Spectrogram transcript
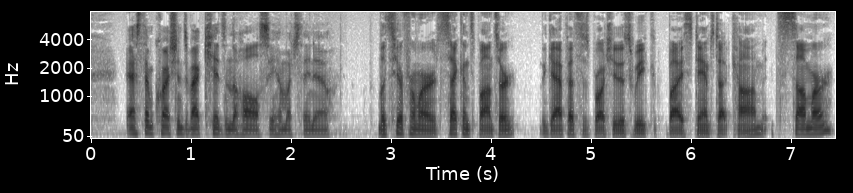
Ask them questions about kids in the hall. See how much they know. Let's hear from our second sponsor. The Gabfest is brought to you this week by Stamps.com. It's summer.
